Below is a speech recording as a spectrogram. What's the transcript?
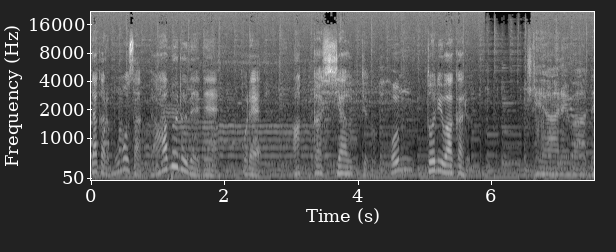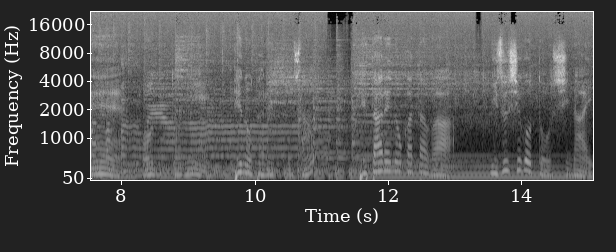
だからももさんダブルでねこれ悪化しちゃうっていうの本当にわかる。手荒れはね本当に手のタレントさん手タレの方は水仕事をしない。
